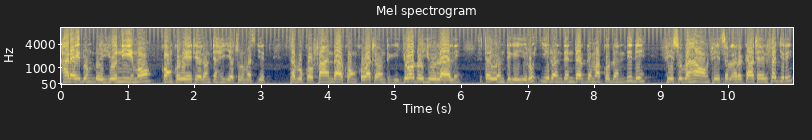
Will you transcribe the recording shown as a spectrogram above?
haray ɗum ɗo yonimo konko wiyete ɗon tahiyatul masjid. Saabu ko fanda konko wata on tigui jooɗo juulali so tawi on tigui ruƴƴiɗon nden darɗe makko ɗon ɗiɗi fi subaha on fi rakatayel fajiri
